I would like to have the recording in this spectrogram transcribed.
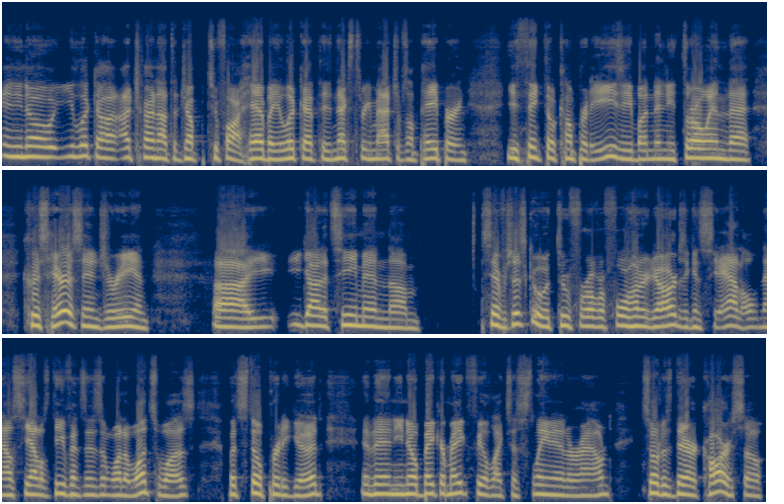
and you know, you look at I try not to jump too far ahead, but you look at the next three matchups on paper and you think they'll come pretty easy, but then you throw in that Chris Harris injury and uh, you, you got a team in um, San Francisco who threw for over 400 yards against Seattle. Now Seattle's defense isn't what it once was, but still pretty good. And then you know Baker Mayfield likes to sling it around. So does Derek Carr. So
